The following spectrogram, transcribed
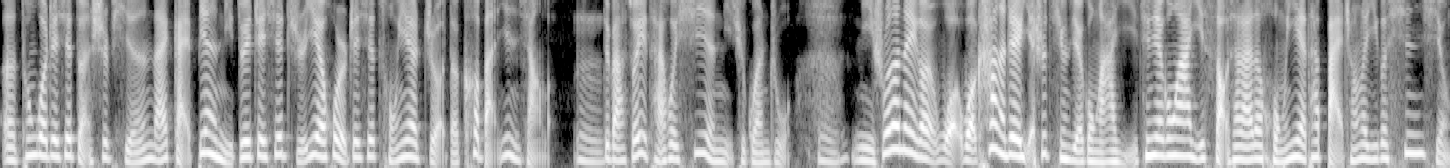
呃，通过这些短视频来改变你对这些职业或者这些从业者的刻板印象了，”。嗯，对吧？所以才会吸引你去关注。嗯你说的那个，我我看的这个也是清洁工阿姨，清洁工阿姨扫下来的红叶，它摆成了一个心形，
